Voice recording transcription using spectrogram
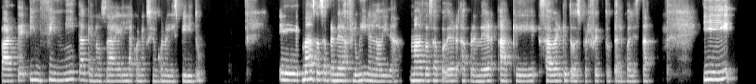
parte infinita que nos da la conexión con el espíritu. Eh, más vas a aprender a fluir en la vida, más vas a poder aprender a que saber que todo es perfecto tal cual está. Y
